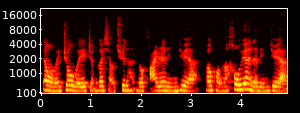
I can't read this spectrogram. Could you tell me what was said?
那我们周围整个小区的很多华人邻居啊，包括我们后院的邻居啊，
